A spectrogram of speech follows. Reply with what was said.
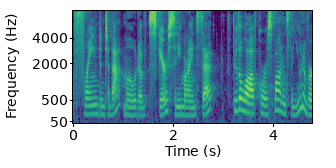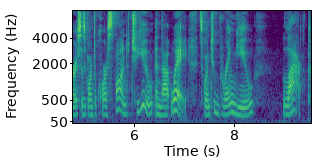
framed into that mode of scarcity mindset, through the law of correspondence, the universe is going to correspond to you in that way. It's going to bring you lack.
